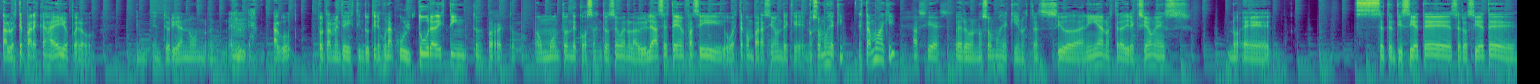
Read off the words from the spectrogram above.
tal vez te parezcas a ellos, pero en, teoría no, es, algo totalmente distinto, tienes una cultura distinta. Correcto. A un montón de cosas. Entonces, bueno, la Biblia hace este énfasis o esta comparación de que no somos de aquí, estamos aquí. Así es. Pero no somos de aquí. Nuestra ciudadanía, nuestra dirección es 7707 eh,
